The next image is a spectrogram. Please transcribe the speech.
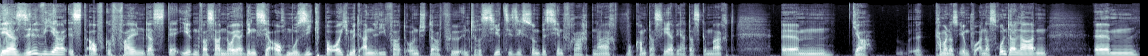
Der Silvia ist aufgefallen, dass der Irgendwasser neuerdings ja auch Musik bei euch mit anliefert und dafür interessiert sie sich so ein bisschen, fragt nach, wo kommt das her, wer hat das gemacht. Ähm, ja, äh, kann man das irgendwo anders runterladen? Ähm,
